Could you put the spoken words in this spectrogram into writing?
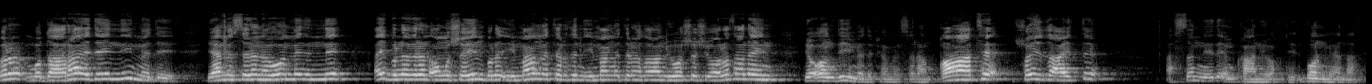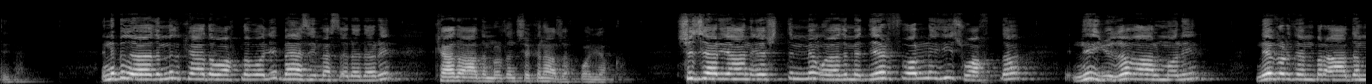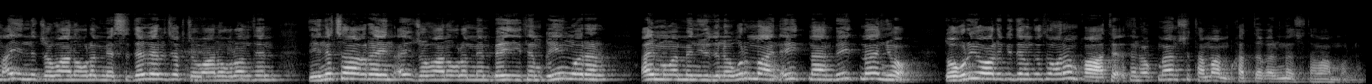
Bir mudara edeýin diýmedi. Ýa meselem, hawa, men indi, Aý, bula bilen oňuşaýyn, bula iman getirsin, iman getiren soňam ýuwaş-ýuwaş ýola salaýyn, ýok, ony diýmedi Pygamberimiz salam. Gaty şo ýerde aýtdy, Aslan diýdi, imkany ýok diýdi, bolmaýan zat diýdi. Indi biz özümiz käde wagtlar bolýar, bäzi meseleleri käde adamlardan çekinajak bolýark. Şu jerýany eşitdim meň özüme ders boldy hiç wagtda ne ýüze galmaly ne birden bir adam aý indi jowan oglan mesjide geljek jowan oglan sen dine çagyraýyn aý jowan oglan men beý diýsem gyn görer aý muňa men ýüzüne urmaýyn eýtmän beýtmän ýok dogry ýoly gideňde soňram gaty sen hökman şu tamam hatda gelmez şu tamam boldy.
